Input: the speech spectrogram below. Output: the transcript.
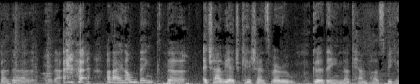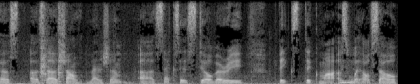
but uh, but, I, but I don't think the HIV education is very good in the campus because, as uh, Sean mentioned, uh, sex is still very big stigma as well. So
